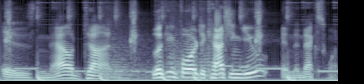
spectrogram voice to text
is now done. Looking forward to catching you in the next one.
